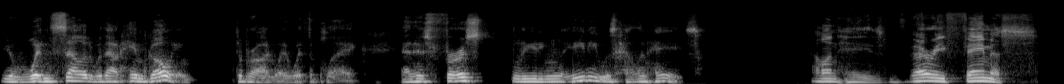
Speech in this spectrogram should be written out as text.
you know, wouldn't sell it without him going to Broadway with the play. And his first leading lady was Helen Hayes. Helen Hayes, very famous.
